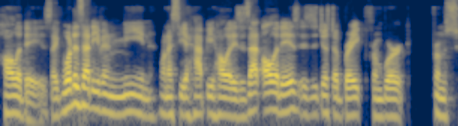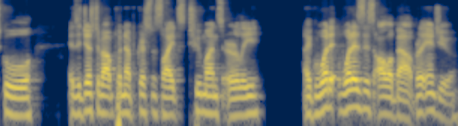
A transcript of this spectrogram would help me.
holidays. Like what does that even mean when I see a happy holidays? Is that all it is? Is it just a break from work, from school? Is it just about putting up Christmas lights 2 months early? Like what what is this all about? Brother Andrew,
